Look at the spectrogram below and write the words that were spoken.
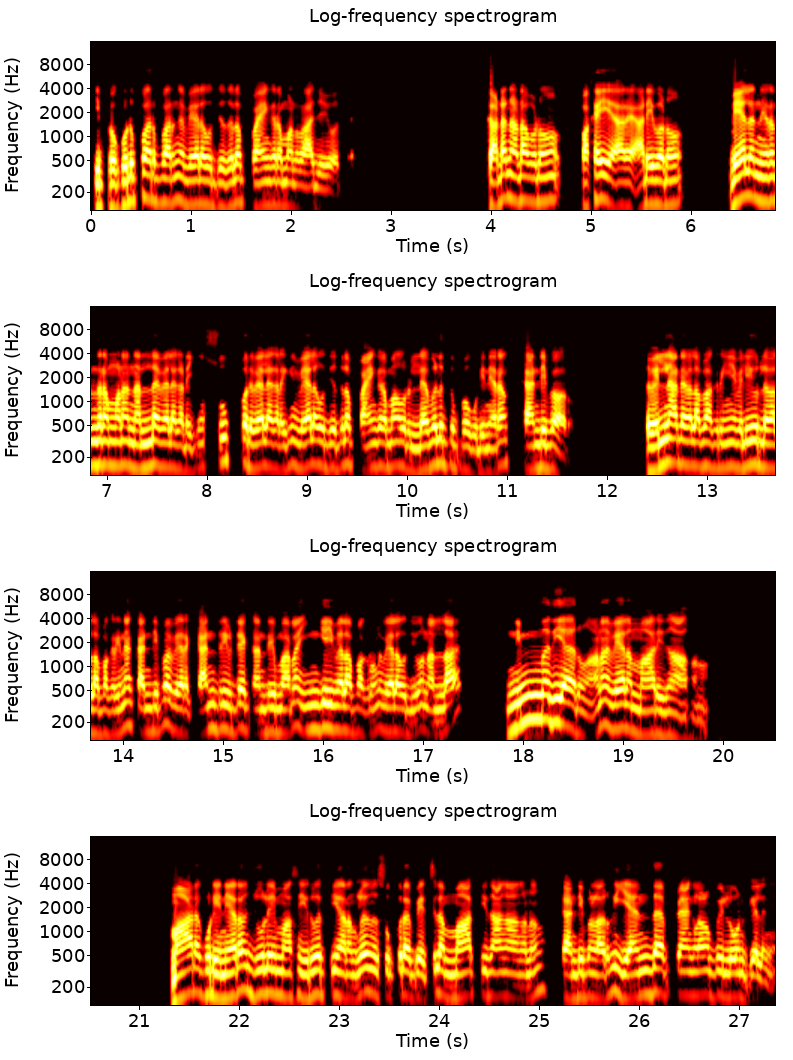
இப்ப கொடுப்பாரு பாருங்க வேலை உத்தியோகத்துல பயங்கரமான ராஜயோகத்தை. கடன் அடவடும் பகை அடை- அடைபடும். வேலை நிரந்தரமான நல்ல வேலை கிடைக்கும் சூப்பர் வேலை கிடைக்கும். வேலை உத்தியோகத்துல பயங்கரமா ஒரு லெவலுக்கு போகக்கூடிய நேரம் கண்டிப்பா வரும். இப்ப வெளிநாட்டு வேலை பாக்குறீங்க வெளியூர்ல வேலை பாக்குறீங்கன்னா கண்டிப்பா வேற கண்ட்ரி விட்டே கண்ட்ரி மாறலாம். இங்கேயும் வேலை பாக்குறவங்க வேலை உத்தியோகம் நல்லா நிம்மதியா இருக்கும். ஆனா வேலை மாறிதான் ஆகணும். மாறக்கூடிய நேரம் ஜூலை மாசம் இருபத்தி ஆறாம் தேதி இந்த சுக்கர பேச்சுல மாத்தி தாங்க ஆகணும். கண்டிப்பா நல்லா இருக்கும் எந்த பேங்க்லாம் போய் லோன் கேளுங்க.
